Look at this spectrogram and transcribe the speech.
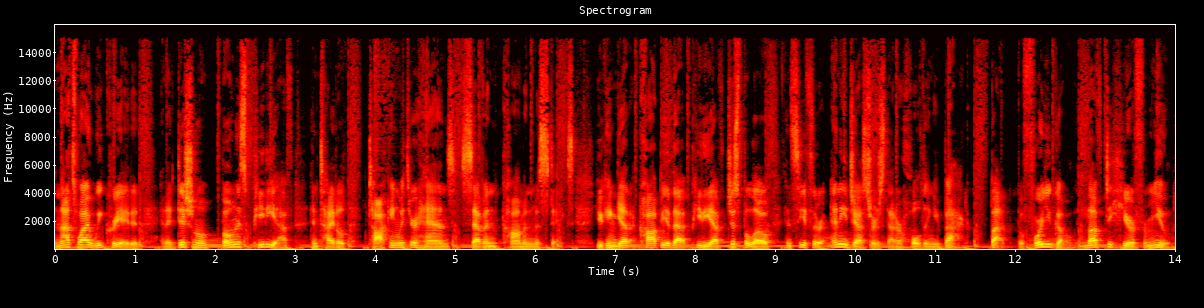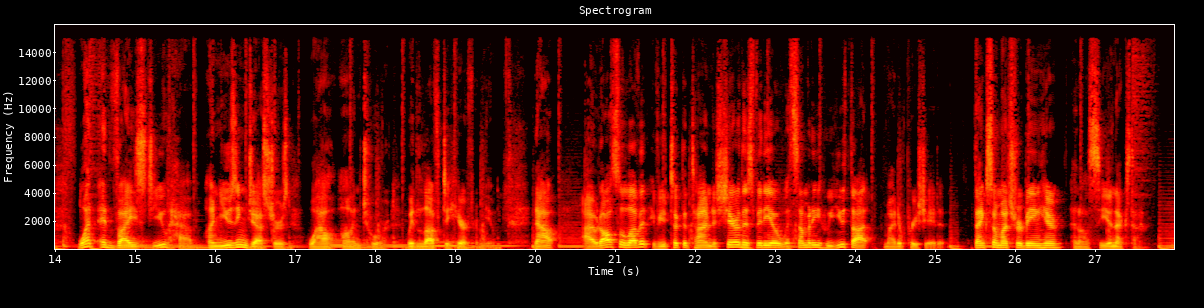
And that's why we created an additional bonus PDF entitled Talking with Your Hands Seven Common Mistakes. You can get a copy of that PDF just below and see if there are any gestures that are holding you back. But before you go, we'd love to hear from you. What advice do you have on using gestures while on tour? We'd love to hear from you. Now, I would also love it if you took the time to share this video with somebody who you thought might appreciate it. Thanks so much for being here, and I'll see you next time.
